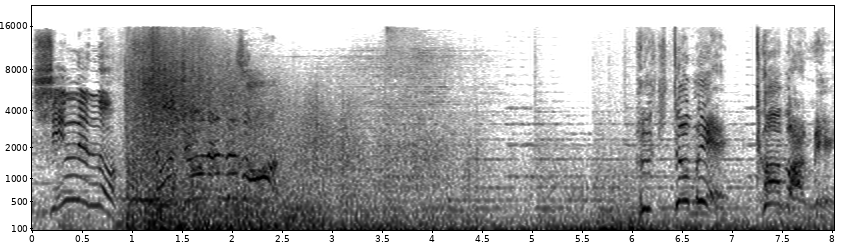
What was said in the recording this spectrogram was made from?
信念の象徴なんだぞ吹き飛べカバめ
